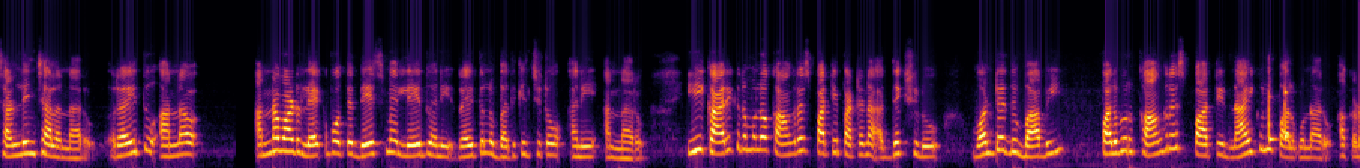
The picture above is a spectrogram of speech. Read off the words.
సడలించాలన్నారు. రైతు అన్న అన్నవాడు లేకపోతే దేశమే లేదు అని రైతులను బతికించటం అని అన్నారు. ఈ కార్యక్రమంలో కాంగ్రెస్ పార్టీ పట్టణ అధ్యక్షుడు వంటెద్దు బాబీ పలువురు కాంగ్రెస్ పార్టీ నాయకులు పాల్గొన్నారు. అక్కడ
